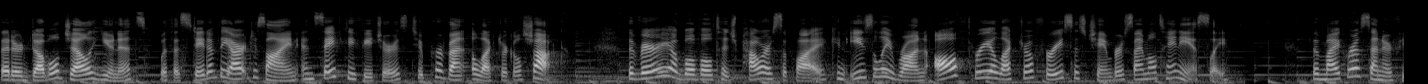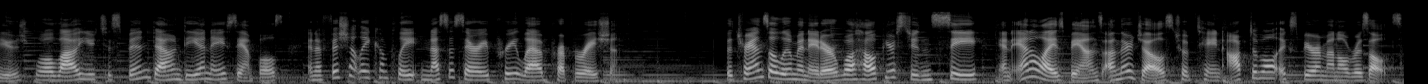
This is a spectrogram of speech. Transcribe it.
that are double gel units with a state-of-the-art design and safety features to prevent electrical shock. The variable voltage power supply can easily run all three electrophoresis chambers simultaneously. The microcentrifuge will allow you to spin down DNA samples and efficiently complete necessary pre-lab preparation. The transilluminator will help your students see and analyze bands on their gels to obtain optimal experimental results.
